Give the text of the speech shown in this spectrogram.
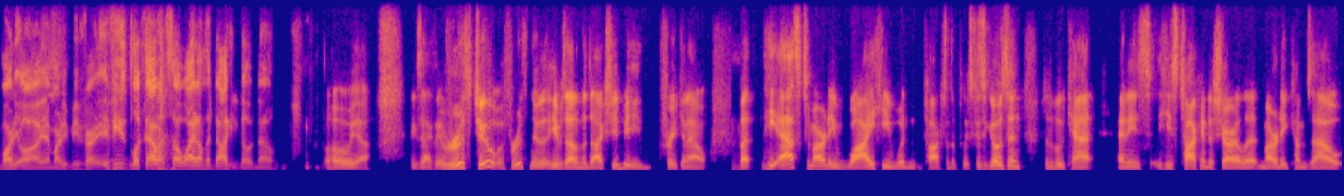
Marty. Oh yeah, Marty. Be very. If he looked out and saw Wyatt on the dock, he'd go no. Oh yeah, exactly. Ruth too. If Ruth knew that he was out on the dock, she'd be freaking out. Mhm. But he asks Marty why he wouldn't talk to the police because he goes in to the Blue Cat and he's he's talking to Charlotte. Marty comes out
